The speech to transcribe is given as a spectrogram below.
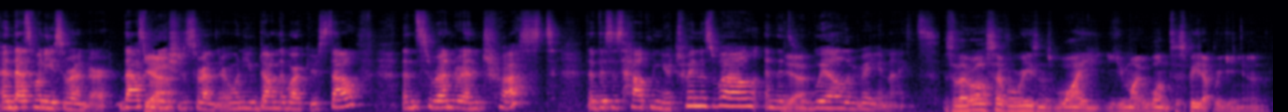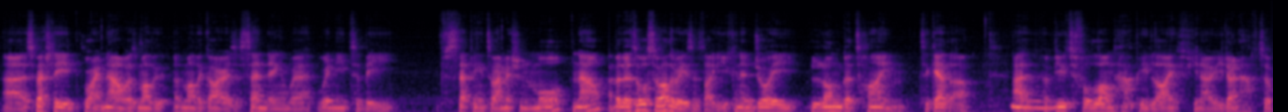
And that's when you surrender. That's when you should surrender. When you've done the work yourself, then surrender and trust that this is helping your twin as well and that Yeah. you will reunite. So there are several reasons why you might want to speed up reunion, uh, especially right now as Mother, as Mother Gaia is ascending and where we need to be stepping into our mission more now. But there's also other reasons like you can enjoy longer time together, a, a beautiful, long, happy life. You know, you don't have to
